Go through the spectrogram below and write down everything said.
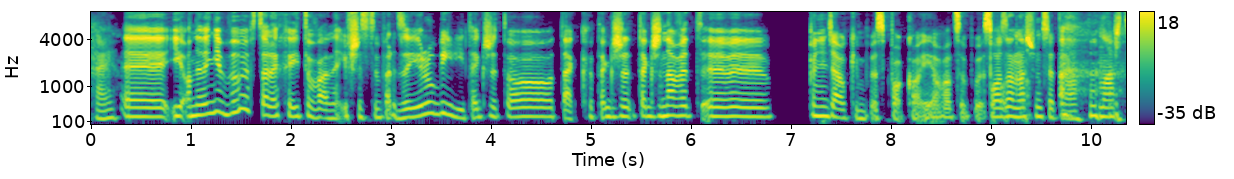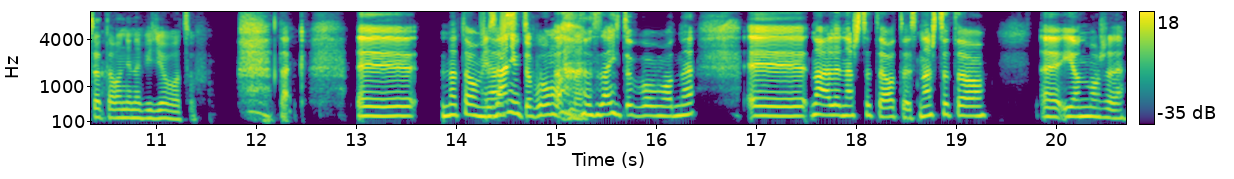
Okay. Yy, I one nie były wcale hejtowane i wszyscy bardzo je lubili, także to tak, także, także nawet yy, poniedziałki były spoko i owoce były spoko. Poza naszym CTO. Nasz CTO nienawidzi owoców. Tak. Natomiast... Zanim to było modne. zanim to było modne. No ale nasz CTO to jest nasz CTO i on może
